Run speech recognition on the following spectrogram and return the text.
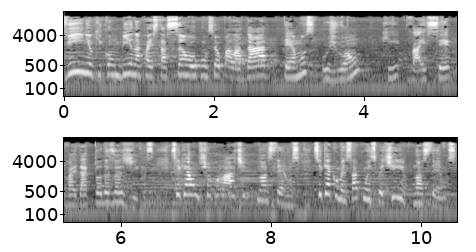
vinho que combina com a estação ou com o seu paladar, temos o João que vai ser, vai dar todas as dicas. Se quer um chocolate, nós temos. Se quer começar com um espetinho, nós temos.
